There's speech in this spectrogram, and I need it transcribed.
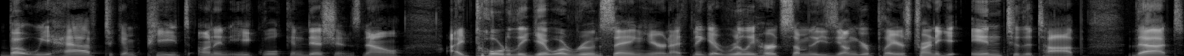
but we have to compete on an equal conditions. Now, I totally get what Rune's saying here, and I think it really hurts some of these younger players trying to get into the top that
